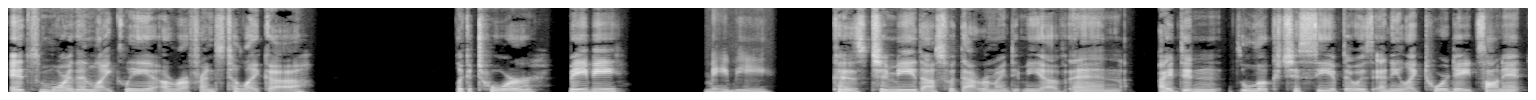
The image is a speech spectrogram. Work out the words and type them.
It's more than likely a reference to like a like a tour, maybe. Maybe. Cuz to me that's what that reminded me of and I didn't look to see if there was any like tour dates on it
